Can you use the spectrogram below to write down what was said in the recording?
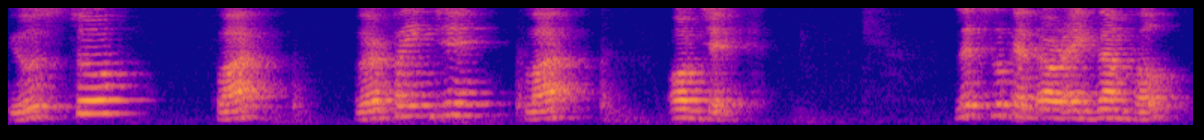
used to plus verb plus object. Let's look at our example.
